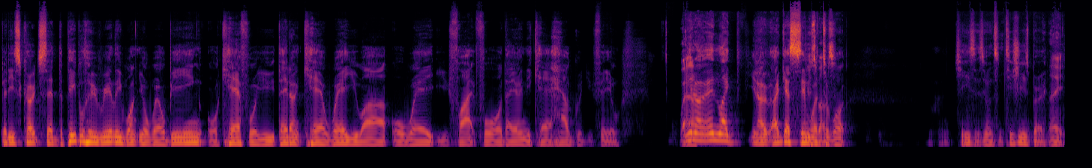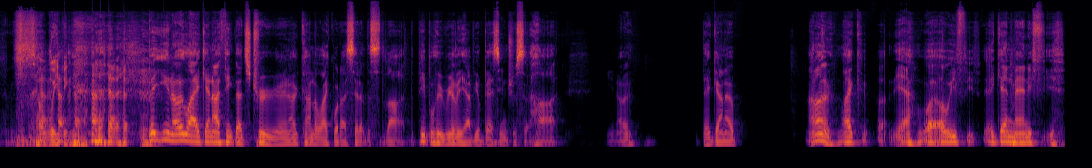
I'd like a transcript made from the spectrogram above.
But his coach said the people who really want your well-being or care for you, they don't care where you are or where you fight for. They only care how good you feel. Wow. You know, and like you know, I guess similar Goosebumps. to what. Jesus, you want some tissues, bro? Mate, start weeping. but you know, like, and I think that's true. You know, kind of like what I said at the start. The people who really have your best interests at heart, you know, they're gonna. I don't know, like, uh, yeah. Well, if, if again, man, if if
